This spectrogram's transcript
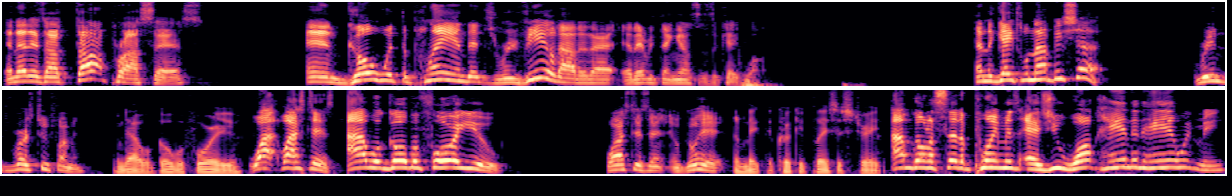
and that is our thought process, and go with the plan that's revealed out of that, and everything else is a cakewalk. And the gates will not be shut. Read verse 2 for me. And I will go before you. Watch, watch this. I will go before you. Watch this. And go ahead. And make the crooked places straight. I'm going to set appointments as you walk hand in hand with me,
